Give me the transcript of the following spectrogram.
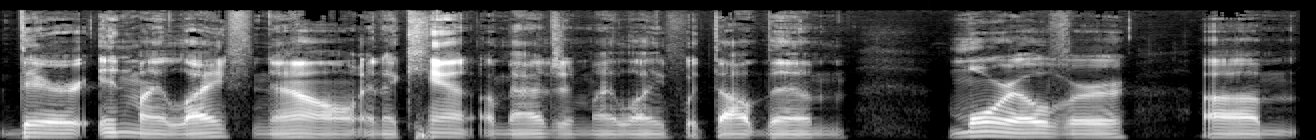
they're in my life now and I can't imagine my life without them. Moreover, um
